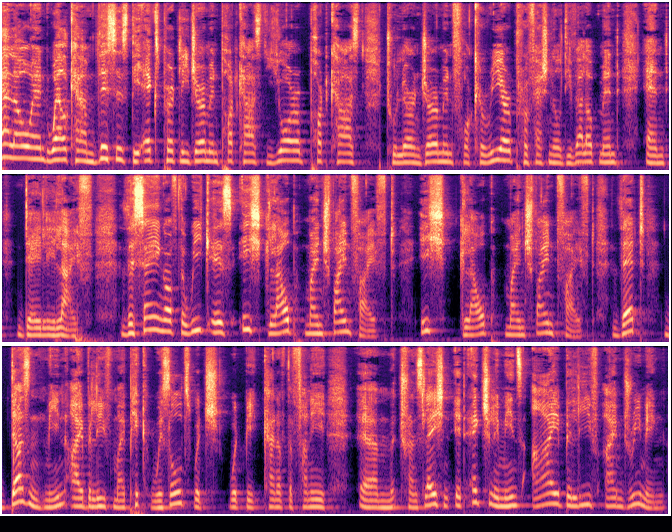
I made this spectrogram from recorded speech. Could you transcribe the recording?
Hello and welcome. This is the Expertly German podcast, your podcast to learn German for career, professional development and daily life. The saying of the week is, ich glaub, mein Schwein pfeift. Ich glaub, mein Schwein pfeift. That doesn't mean I believe my pig whistles, which would be kind of the funny um, translation. It actually means I believe I'm dreaming.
